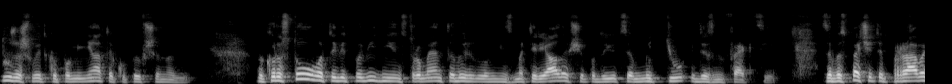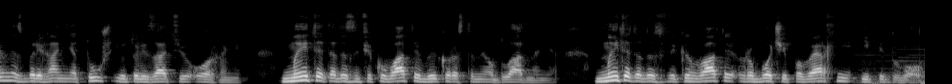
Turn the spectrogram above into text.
дуже швидко поміняти, купивши нові. Використовувати відповідні інструменти, виготовлені з матеріалів, що подаються миттю і дезінфекції, забезпечити правильне зберігання туш і утилізацію органів, мити та дезінфікувати використане обладнання, мити та дезінфікувати робочі поверхні і підлогу.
